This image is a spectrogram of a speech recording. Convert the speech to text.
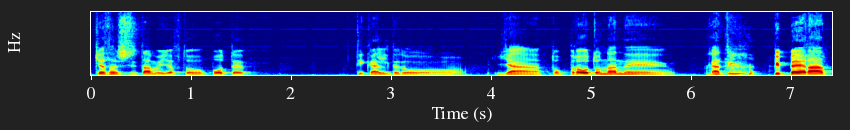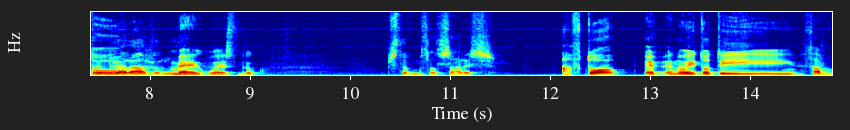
και θα συζητάμε γι' αυτό. Οπότε, τι καλύτερο για το πρώτο να είναι κάτι πιπεράτο Πιπεράτο, ναι. με Westbrook. Πιστεύουμε θα σα αρέσει. Αυτό ε, εννοείται ότι θα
